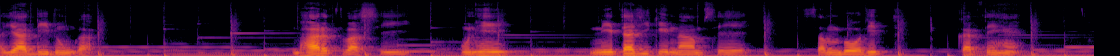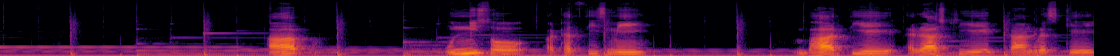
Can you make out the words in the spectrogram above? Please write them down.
आज़ादी दूँगा। भारतवासी उन्हें नेताजी के नाम से संबोधित करते हैं। आप 1938 में भारतीय राष्ट्रीय कांग्रेस के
